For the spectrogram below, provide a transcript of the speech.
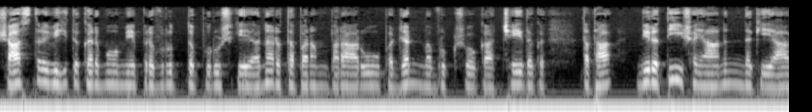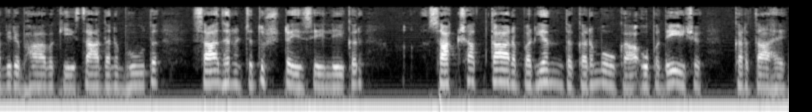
शास्त्र विहित कर्मों में प्रवृत्त पुरुष के अनर्थ परंपरा रूप जन्म वृक्षों का छेदक तथा निरतिशयानंद के आविर्भाव के साधन भूत साधन चतुष्टय से लेकर साक्षात्कार पर्यंत कर्मों का उपदेश करता है।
